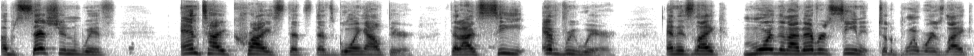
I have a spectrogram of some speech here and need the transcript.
obsession with antichrist that's that's going out there that I see everywhere? And it's like more than I've ever seen it to the point where it's like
